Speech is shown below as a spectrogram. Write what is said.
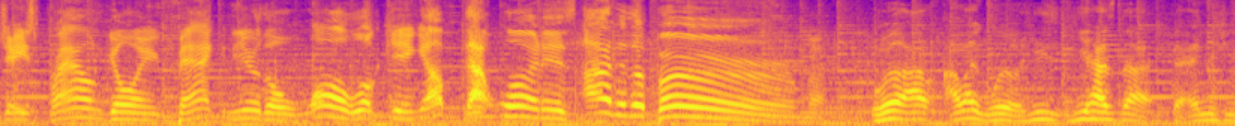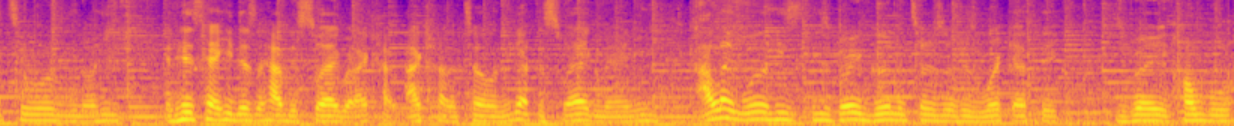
Jace Brown going back near the wall, looking up. That one is out of the berm. Will, I, I like Will. He he has that the energy to him. You know, he in his head he doesn't have the swag, but I I kind of tell him you got the swag, man. He, I like Will. He's he's very good in terms of his work ethic. He's very humble.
